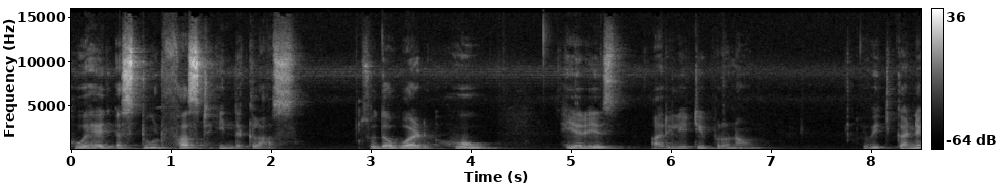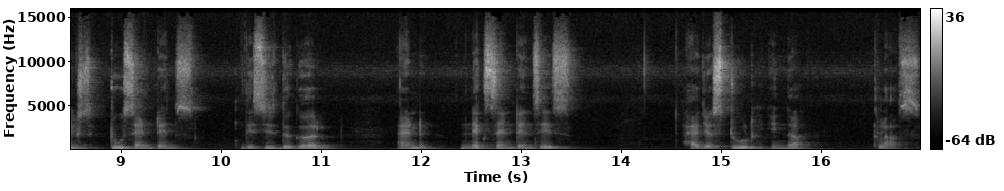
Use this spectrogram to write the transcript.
who has stood first in the class so the word who here is a relative pronoun which connects two sentence. This is the girl and next sentence is has a stood in the class.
